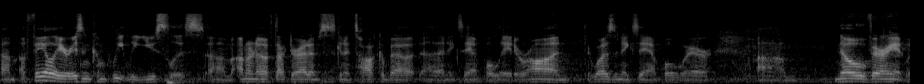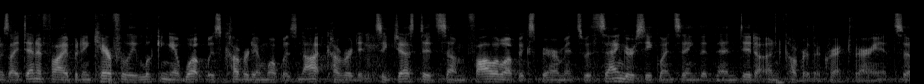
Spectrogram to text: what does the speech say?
um, a failure isn't completely useless. Um, I don't know if Dr. Adams is going to talk about uh, an example later on. But there was an example where um, no variant was identified, but in carefully looking at what was covered and what was not covered, it suggested some follow-up experiments with Sanger sequencing that then did uncover the correct variant. So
